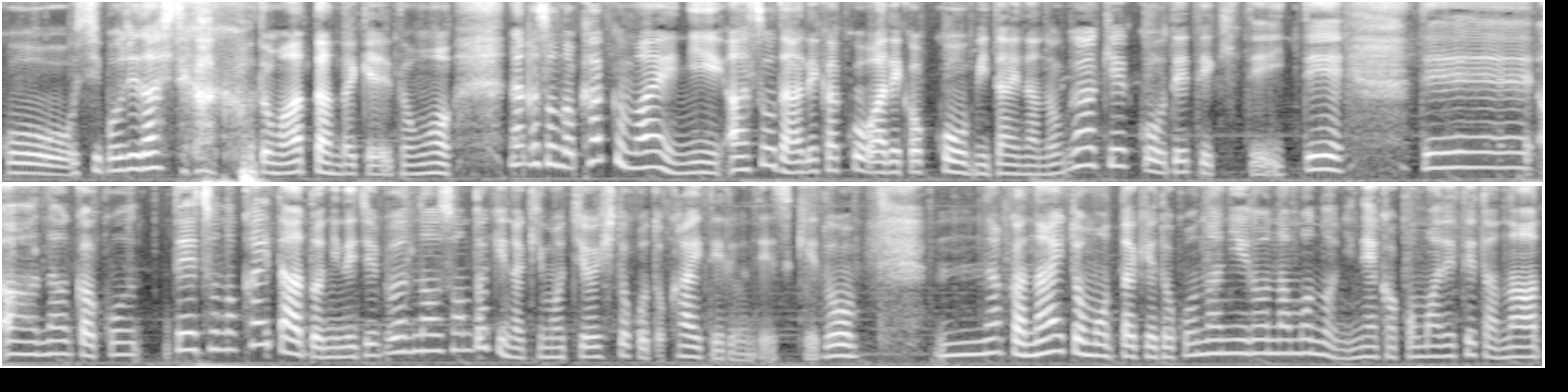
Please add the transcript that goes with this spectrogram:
こう絞り出して書くこともあったんだけれどもなんかその書く前にあそうだあれ書こうあれ書こうみたいなのが結構出てきていてであなんかこうでその書いた後にね自分のその時の気持ちを一言書いてるんですけどんなんかないと思ったけどこんなにいろんなものにね囲まれてたなっ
